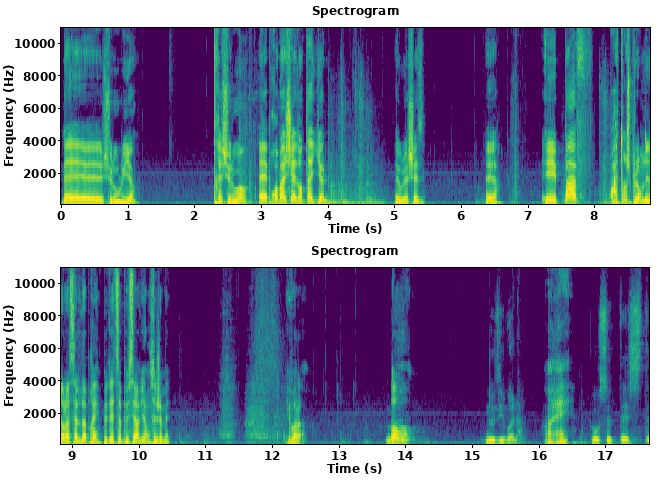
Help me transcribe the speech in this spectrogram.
Mais chelou lui hein Très chelou hein. Eh prends ma chaise dans ta gueule. Elle est où la chaise? Elle est là. Et paf oh, Attends je peux l'emmener dans la salle d'après. Peut-être ça peut servir on sait jamais. Et voilà. Bon. Nous y voilà. Ouais. Pour ce test,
